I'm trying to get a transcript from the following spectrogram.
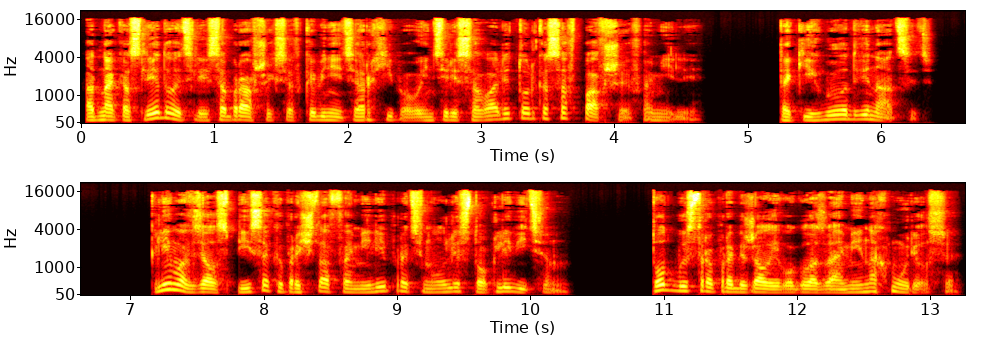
Однако следователей, собравшихся в кабинете Архипова, интересовали только совпавшие фамилии. Таких было 12. Климов взял список и, прочитав фамилии, протянул листок Левитину. Тот быстро пробежал его глазами и нахмурился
